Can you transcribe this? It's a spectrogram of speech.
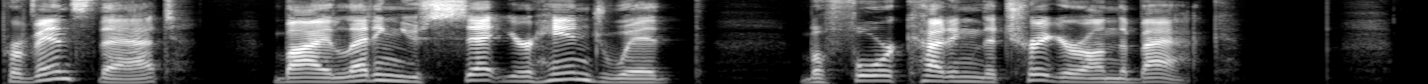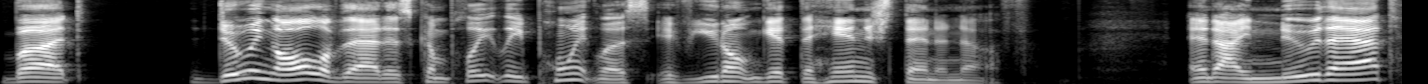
prevents that by letting you set your hinge width before cutting the trigger on the back. But doing all of that is completely pointless if you don't get the hinge thin enough. And I knew that,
